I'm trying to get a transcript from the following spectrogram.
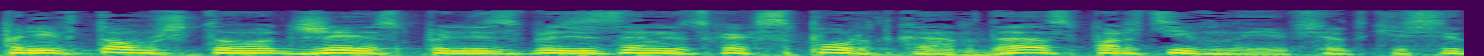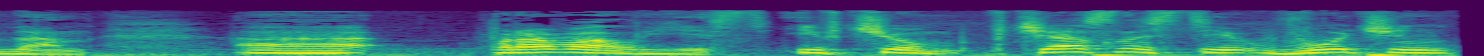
при том, что GS пози- позиционируется как спорткар, да, спортивный все-таки седан, а, провал есть. И в чем? В частности, в очень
